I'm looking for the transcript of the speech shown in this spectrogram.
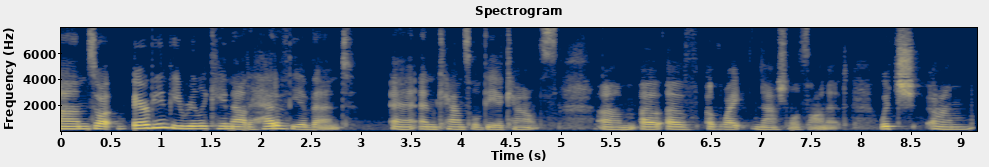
Um, so Airbnb really came out ahead of the event and, and canceled the accounts um, of, of white nationalists on it, which um,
